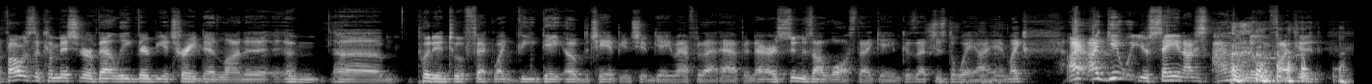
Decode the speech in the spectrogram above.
If I was the commissioner of that league, there'd be a trade deadline uh, um, um, put into effect like the date of the championship game after that happened, or as soon as I lost that game, because that's just the way I am. Like, I, I get what you're saying. I just, I don't know if I could,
